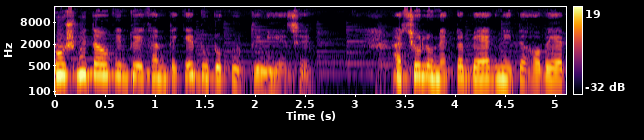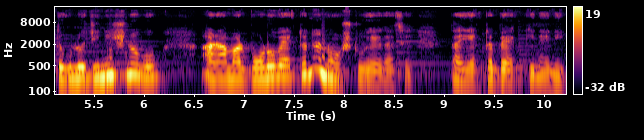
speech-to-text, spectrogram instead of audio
রশ্মিতাও কিন্তু এখান থেকে দুটো কুর্তি নিয়েছে। আর চলুন, একটা ব্যাগ নিতে হবে, এতগুলো জিনিস নেব। আর আমার বড় ব্যাগটা না নষ্ট হয়ে গেছে, তাই একটা ব্যাগ কিনে নিই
